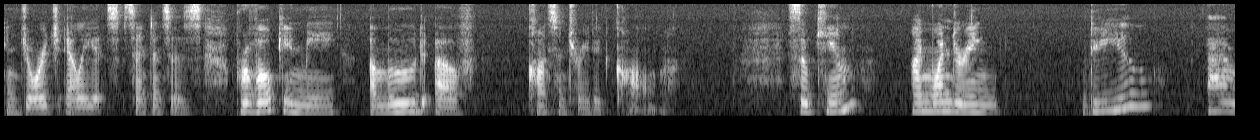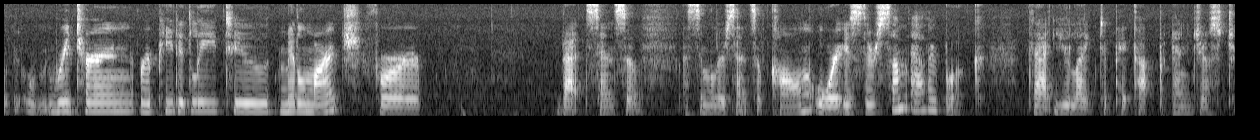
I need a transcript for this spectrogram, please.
in George Eliot's sentences provoke in me a mood of concentrated calm. So Kim, I'm wondering, do you uh, return repeatedly to Middlemarch for that sense of a similar sense of calm, or is there some other book that you like to pick up and just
